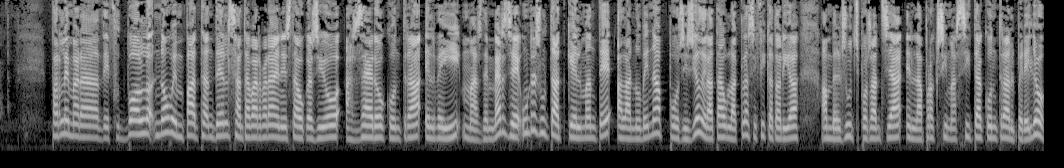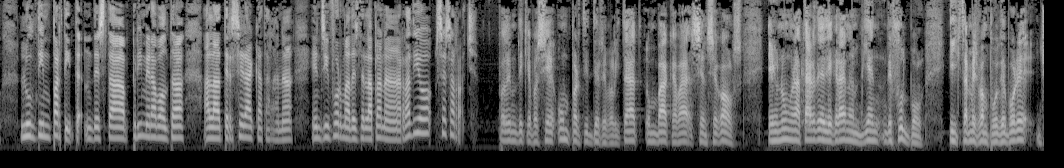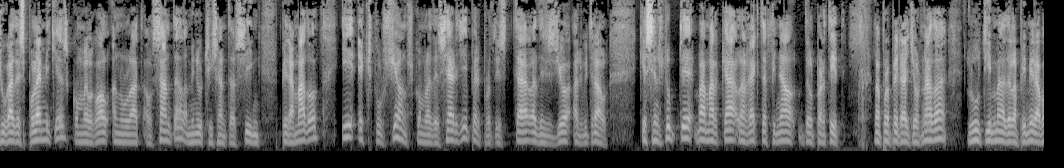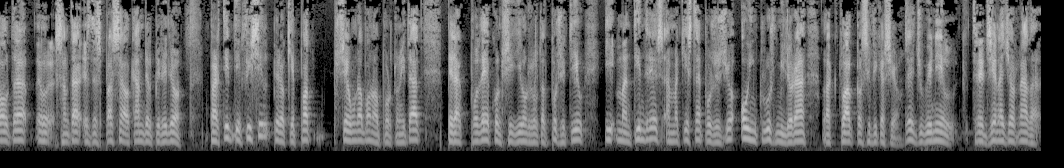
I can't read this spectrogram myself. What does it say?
Parlem ara de futbol. Nou empat del Santa Bàrbara en esta ocasió a 0 contra el veí Mas d'Enverge. Un resultat que el manté a la novena posició de la taula classificatòria amb els ulls posats ja en la pròxima cita contra el Perelló, l'últim partit d'esta primera volta a la tercera catalana. Ens informa des de la plana ràdio César Roig podem dir que va ser un partit de rivalitat on va acabar sense gols, en una tarda de gran ambient de futbol. I també es van poder veure jugades polèmiques, com el gol anul·lat al Santa, a la minut 65 per Amado, i expulsions, com la de Sergi, per protestar la decisió arbitral que sens dubte va marcar la recta final del partit. La propera jornada, l'última de la primera volta, el Santa es desplaça al camp del Pirelló. Partit difícil, però que pot ser una bona oportunitat per a poder aconseguir un resultat positiu i mantindre's amb aquesta posició o inclús millorar l'actual classificació. El juvenil, tretzena jornada,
